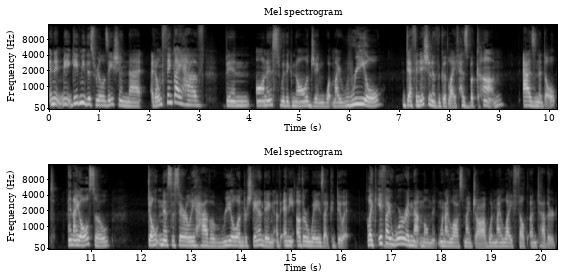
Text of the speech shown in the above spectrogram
And it gave me this realization that I don't think I have been honest with acknowledging what my real definition of the good life has become as an adult. And I also don't necessarily have a real understanding of any other ways I could do it. Like if I were in that moment when I lost my job, when my life felt untethered,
